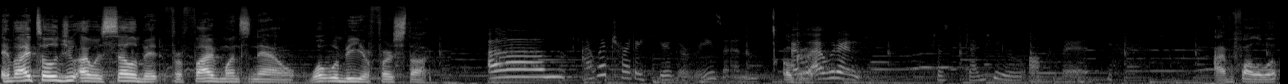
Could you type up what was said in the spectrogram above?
if I told you I was celibate for five months now, what would be your first thought? Um, I would try to hear the reason. I Okay. w- I wouldn't just judge you off of it. I have a follow up.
